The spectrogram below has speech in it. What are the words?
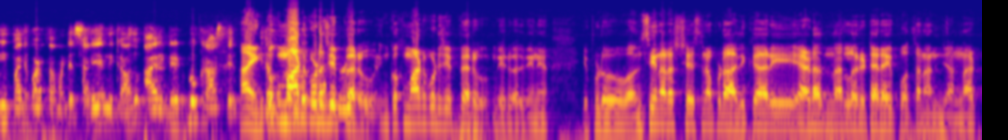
మీ పని పడతామంటే సరైనది కాదు. ఆయన రెడ్ బుక్ రాస్తే ఇంకొక మాట కూడా చెప్పారు. ఇంకొక మాట కూడా చెప్పారు. మీరు అది విని ఇప్పుడు వంశీని అరెస్ట్ చేసినప్పుడు అధికారి ఏడాదిన్నరలో రిటైర్ అయిపోతానని అన్నట్ట.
